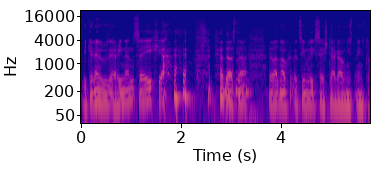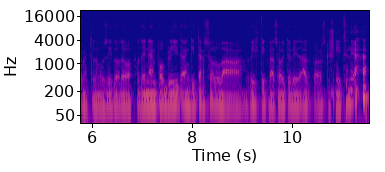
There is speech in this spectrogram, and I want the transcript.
wir können uns erinnern, sehe ich, ja, dass da, da war noch ziemlich sehr stark auch instrumentelle Musik oder, oder in einem Poplied ein Gitarrensolo war wichtig, was heute wieder ausgeschnitten, ja.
